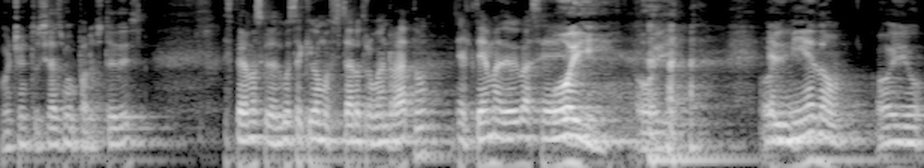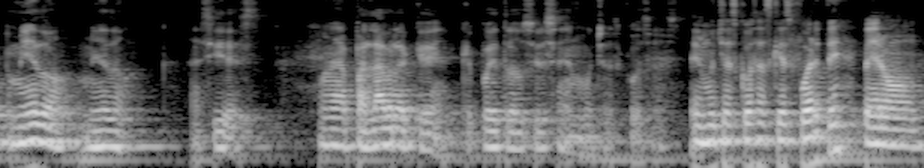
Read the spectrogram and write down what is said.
mucho entusiasmo para ustedes. Esperamos que les guste. Aquí vamos a estar otro buen rato. El tema de hoy va a ser Hoy, hoy. el hoy- miedo. Hoy, miedo, miedo. Así es. Una palabra que, que puede traducirse en muchas cosas. En muchas cosas que es fuerte, pero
